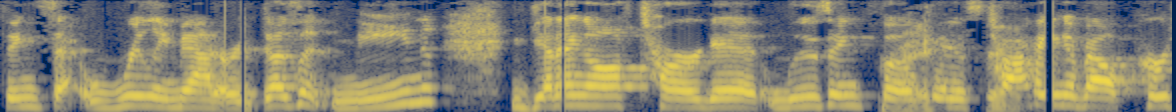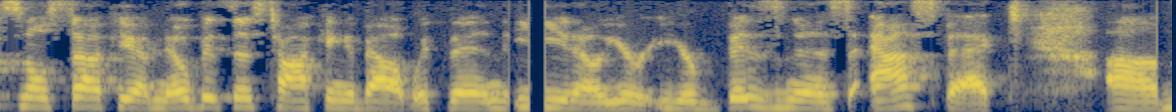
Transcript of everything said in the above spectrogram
things that really matter. It doesn't mean getting off target, losing focus, right, right. talking about personal stuff you have no business talking about within, you know, your your business aspect. Um,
